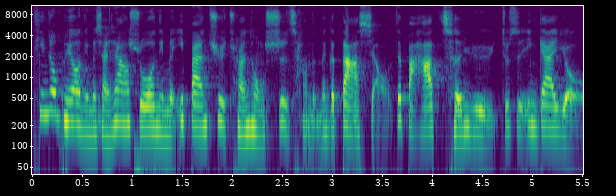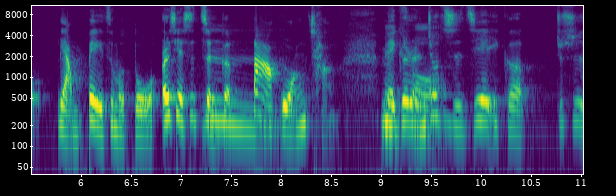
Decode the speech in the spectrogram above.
听众朋友，你们想象说，你们一般去传统市场的那个大小，再把它乘以，就是应该有两倍这么多，而且是整个大广场，嗯、每个人就直接一个就是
